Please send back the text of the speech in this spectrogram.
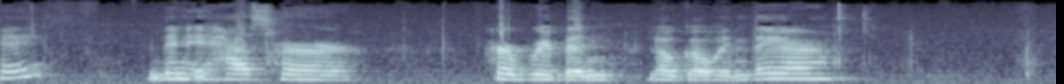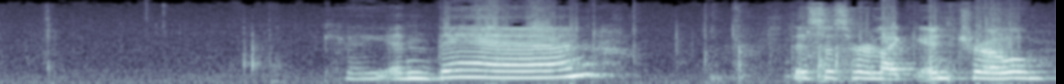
Okay, and then it has her her ribbon logo in there. Okay, and then this is her like intro.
